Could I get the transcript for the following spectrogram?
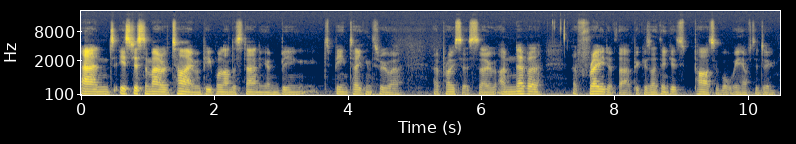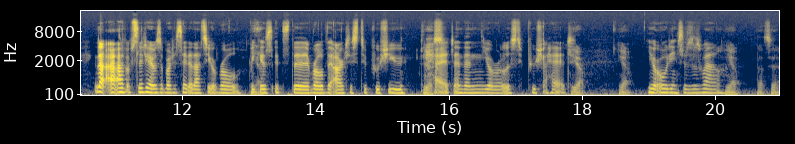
and it's just a matter of time and people understanding and being being taken through a, a process. So I'm never afraid of that because I think it's part of what we have to do. That, absolutely. I was about to say that that's your role Yeah. because it's the role of the artist to push you Yes. ahead, and then your role is to push ahead Yeah, yeah, your audiences as well. yeah. That's it.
